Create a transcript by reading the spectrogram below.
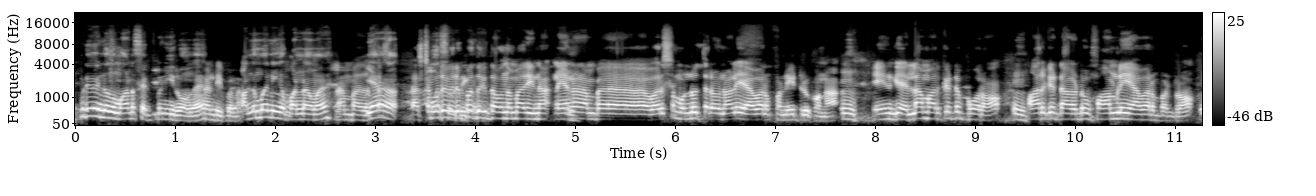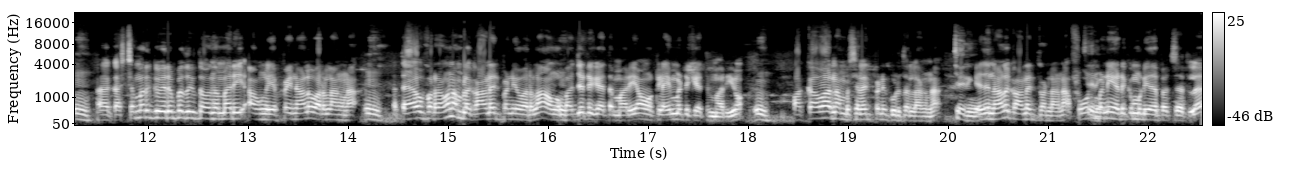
எப்படியோ இன்னொரு மாடை செட் பண்ணிடுவாங்க கண்டிப்பாண்ணா அந்த மாதிரி நீங்க பண்ணாம நம்ம ஏன் கஸ்டமர்? விருப்பத்துக்கு தகுந்த மாதிரி ஏன்னா நம்ம வருஷம் முன்னூத்தி அறுபது நாள் வியாபாரம் பண்ணிட்டு இருக்கோம்னா. எங்க எல்லா மார்க்கெட்டும் போறோம். மார்க்கெட் ஆகட்டும் ஃபார்ம்லயும் வியாபாரம் பண்றோம். கஸ்டமருக்கு விருப்பத்துக்கு தகுந்த மாதிரி அவங்க எப்பயினாலும் வரலாங்கண்ணா ம். தேவைப்படுறவங்க நம்மள கான்டாக்ட் பண்ணி வரலாம் அவங்க பட்ஜெட்டுக்கு ஏத்த மாதிரியும் அவங்க கிளைமேட்டுக்கு ஏத்த மாதிரியும். பக்காவா நம்ம செலக்ட் பண்ணி கொடுத்துடலாங்கண்ணா சரிங்க எதுனாலும் கான்டாக்ட் பண்ணலாங்கண்ணா ஃபோன் சரி. பண்ணி எடுக்க முடியாத பட்சத்துல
